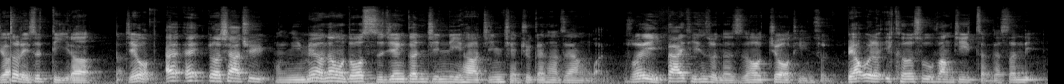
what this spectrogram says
觉得这里是底了，结果哎哎又下去，你没有那么多时间跟精力还有金钱去跟他这样玩，所以该停损的时候就停损，不要为了一棵树放弃整个森林。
